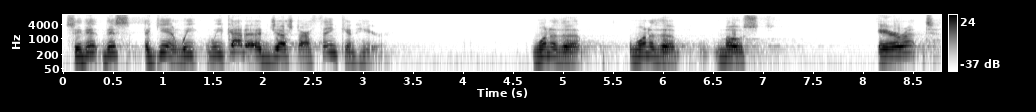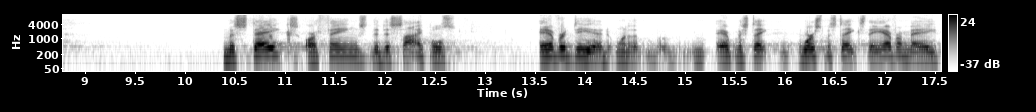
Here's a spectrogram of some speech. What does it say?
See, this, again, we, we got to adjust our thinking here. One of the, one of the most errant mistakes or things the disciples ever did, one of the er, mistake, worst mistakes they ever made,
